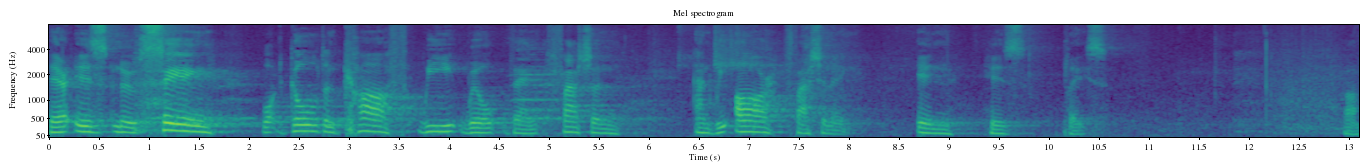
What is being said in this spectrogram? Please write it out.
There is no saying what golden calf we will then fashion, and we are fashioning in his place. Amen.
